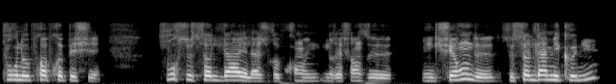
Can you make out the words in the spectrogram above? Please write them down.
pour nos propres péchés. Pour ce soldat, et là je reprends une, référence de Ménic Ferron, de ce soldat méconnu,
